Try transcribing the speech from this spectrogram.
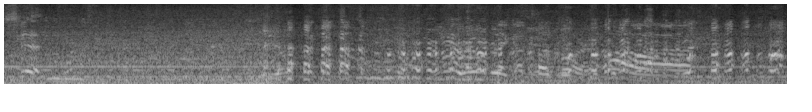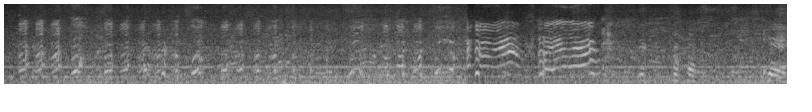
Shit. You for like a ton more. Here.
